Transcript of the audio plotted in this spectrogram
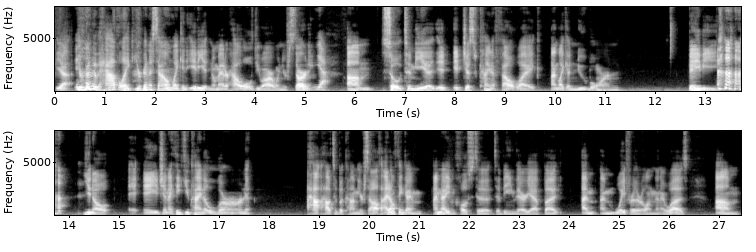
yeah you're gonna have like you're gonna sound like an idiot no matter how old you are when you're starting. yeah. Um, so to me, it, it, it just kind of felt like I'm like a newborn baby, you know, age. And I think you kind of learn how, how to become yourself. I don't think I'm, I'm not even close to, to being there yet, but I'm, I'm way further along than I was. Um,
